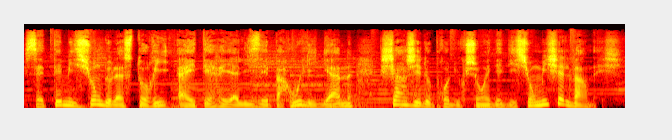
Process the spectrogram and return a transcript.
Cette émission de la story a été réalisée par Willy Gann, chargé de production et d'édition Michel Varnet.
